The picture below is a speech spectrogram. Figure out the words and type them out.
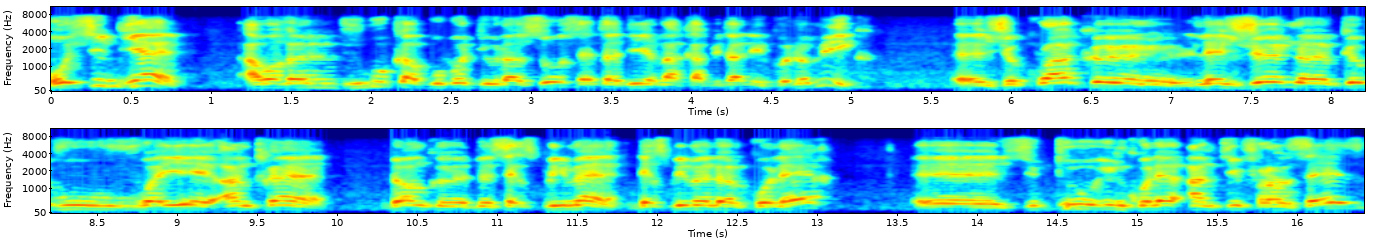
aussi bien à Ouagadougou qu'à Bobo Dioulasso, c'est-à-dire la capitale économique. Euh, je crois que les jeunes que vous voyez en train donc, de s'exprimer, d'exprimer leur colère, et surtout une colère anti-française,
